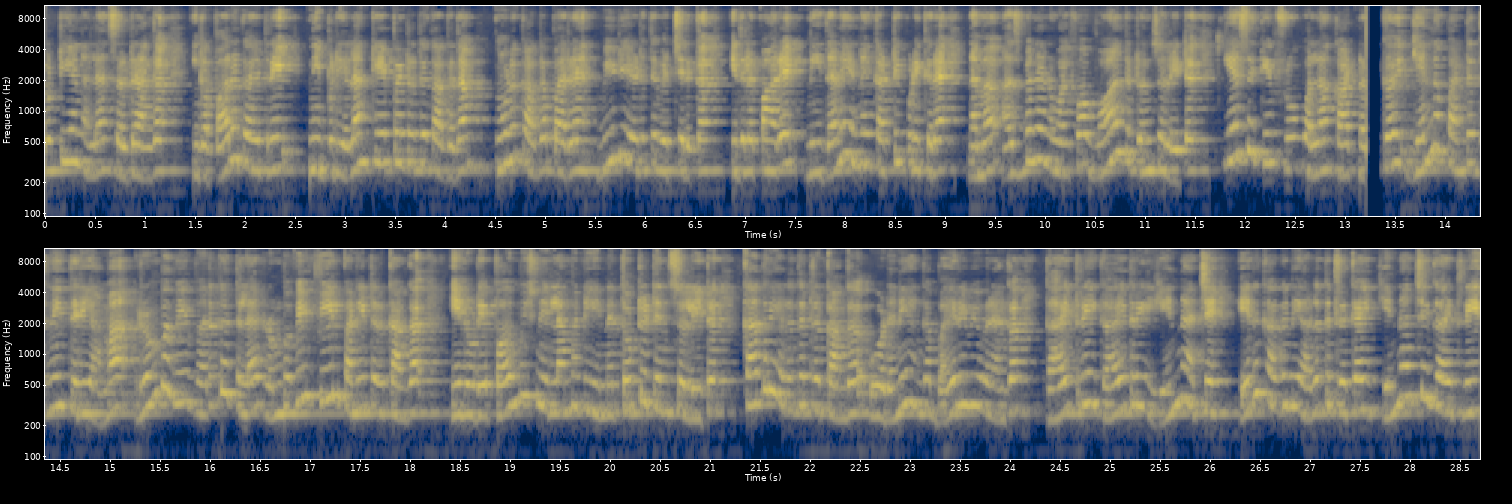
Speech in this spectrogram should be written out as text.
தொட்டியா நல்லா சொல்கிறாங்க இங்கே பாரு காயத்ரி நீ இப்படியெல்லாம் கேட்பன்றதுக்காக தான் உனக்காக பாரு. வீடியோ எடுத்து வச்சிருக்கேன் இதில் பாரு நீ தானே என்ன கட்டி பிடிக்கிற நம்ம ஹஸ்பண்ட் அண்ட் ஒய்ஃபாக வாழ்ந்துட்டோன்னு சொல்லிட்டு இயேசுக்கு ப்ரூஃப் எல்லாம் காட்டின என்ன பண்ணுறதுனே தெரியாமல் ரொம்பவே வருத்தத்தில் ரொம்பவே ஃபீல் பண்ணிட்டு இருக்காங்க. என்னுடைய பர்மிஷன் இல்லாமல் நீ என்ன தொட்டுட்டேன்னு சொல்லிட்டு கதறி எழுதிட்டு இருக்காங்க. உடனே அங்கே பைரவி வராங்க. காயத்ரி காயத்ரி என்னாச்சு? எதுக்காக நீ அழுதுட்டு இருக்க? என்னாச்சு காயத்ரி?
